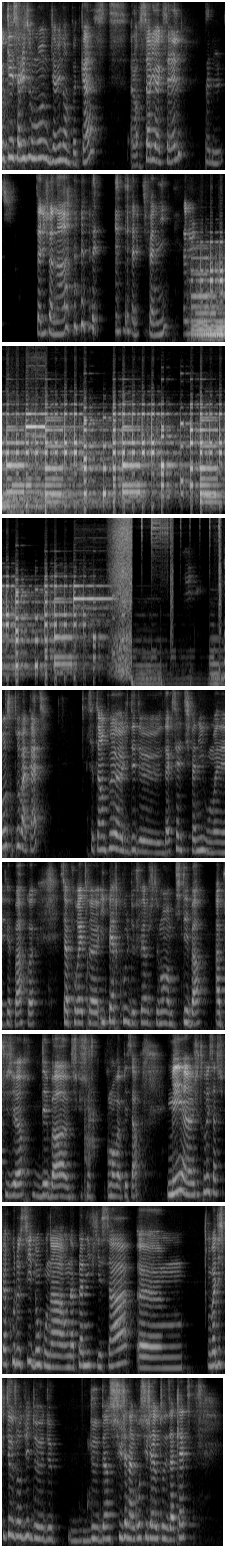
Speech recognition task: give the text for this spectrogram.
Ok, salut tout le monde, bienvenue dans le podcast. Alors, salut Axel. Salut. Salut Shana. salut Tiffany. Salut. Bon, on se retrouve à 4. C'était un peu euh, l'idée d'Axel et Tiffany, vous m'en avez fait part. Quoi. Ça pourrait être euh, hyper cool de faire justement un petit débat à plusieurs, débat, euh, discussion, comment on va appeler ça. Mais euh, j'ai trouvé ça super cool aussi, donc on a, on a planifié ça. Euh, on va discuter aujourd'hui d'un de, de, sujet, d'un gros sujet autour des athlètes,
